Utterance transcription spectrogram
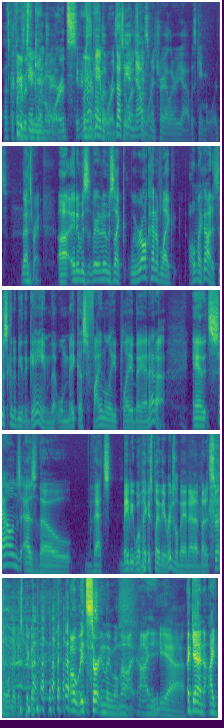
That's the I think it first was the Game. Awards. It was the Game about Awards, that's the what it was, Game announcement trailer. Yeah, it was Game Awards. That's right. Uh, and it was it was like we were all kind of like, oh my god, is this going to be the game that will make us finally play Bayonetta? And it sounds as though that's maybe it will make us play the original Bayonetta, but it certainly won't make us pick up. oh, it certainly will not. I yeah. again, I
